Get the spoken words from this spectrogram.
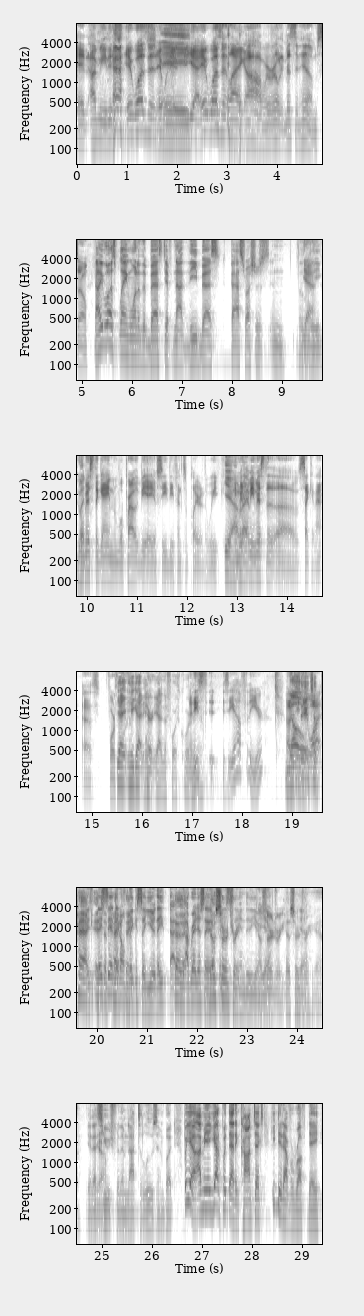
And I mean, it, it wasn't. It, it, yeah, it wasn't like, oh, we're really missing him. So Now he was playing one of the best, if not the best, pass rushers in the yeah, league. who But missed the game and will probably be AFC Defensive Player of the Week. Yeah, he, mi- I right. mean, missed the uh, second, ha- uh, fourth. Yeah, quarter. he got hurt. Yeah, in the fourth quarter. and he's is he out for the year? Uh, no, TJ it's a Watt? pec. They, they said they don't thing. think it's a year. They I, No, I read yesterday. they no don't think the surgery. end of the year. No yeah. surgery. No surgery, yeah. yeah, that's Yeah. huge for them not to lose him. But but yeah, I mean, you got to put that in context. He did have a rough day,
